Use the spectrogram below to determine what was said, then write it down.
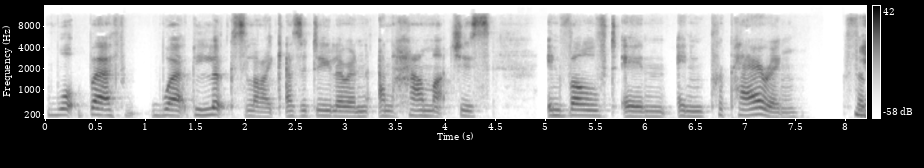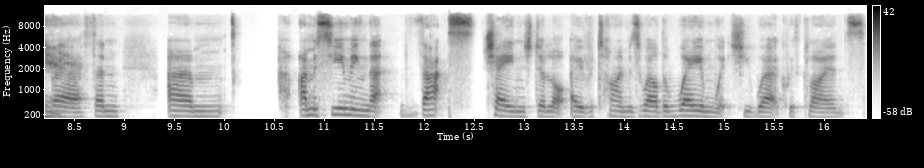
what birth work looks like as a doula and and how much is involved in in preparing for yeah. birth and um i'm assuming that that's changed a lot over time as well the way in which you work with clients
